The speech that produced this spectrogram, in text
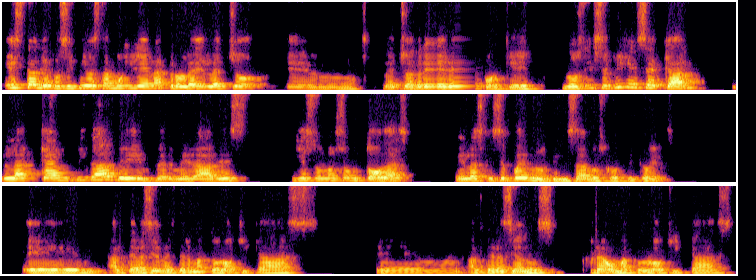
Esta diapositiva está muy llena, pero la, he hecho, eh, la he hecho adrede porque nos dice, fíjense acá, la cantidad de enfermedades, y eso no son todas, en las que se pueden utilizar los corticoides. Eh, alteraciones dermatológicas, eh, alteraciones reumatológicas,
